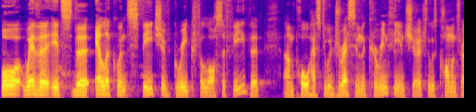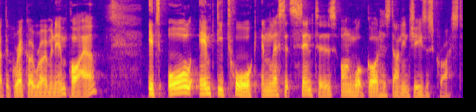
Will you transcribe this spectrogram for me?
or whether it's the eloquent speech of Greek philosophy that um, Paul has to address in the Corinthian church that was common throughout the Greco Roman Empire, it's all empty talk unless it centers on what God has done in Jesus Christ.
